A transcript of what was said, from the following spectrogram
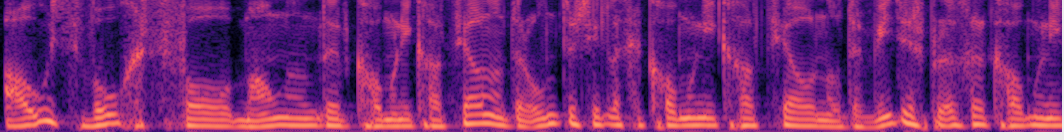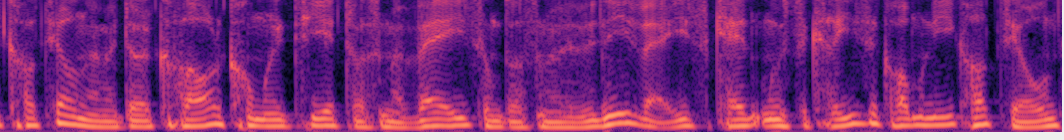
Auswuchs von mangelnder Kommunikation oder unterschiedlicher Kommunikation oder widersprüchlicher Kommunikation. Wenn man dort klar kommuniziert, was man weiß und was man nicht weiß, kennt man aus der Krisenkommunikation,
